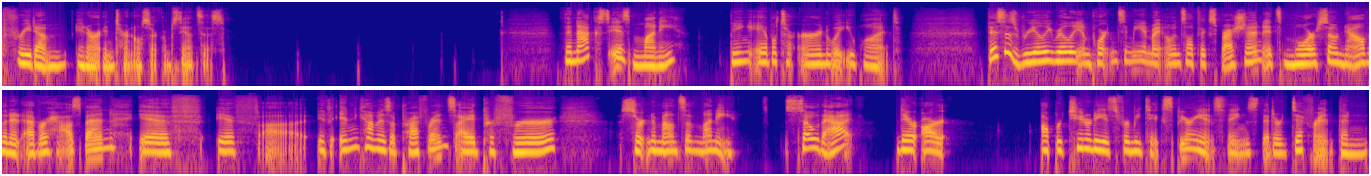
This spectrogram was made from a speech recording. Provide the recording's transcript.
freedom in our internal circumstances. The next is money, being able to earn what you want. This is really, really important to me in my own self expression. It's more so now than it ever has been. If, if, uh, if income is a preference, I'd prefer certain amounts of money so that there are opportunities for me to experience things that are different than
